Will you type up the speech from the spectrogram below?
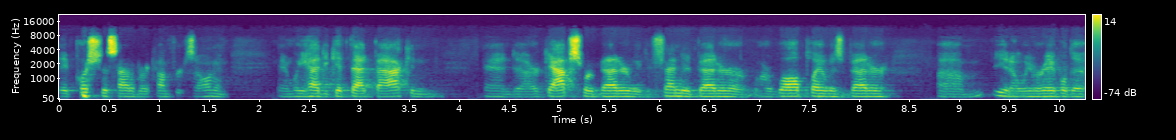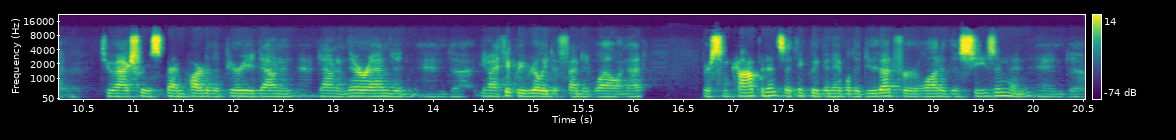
they pushed us out of our comfort zone, and and we had to get that back. And and our gaps were better. We defended better. Our, our wall play was better. Um, you know, we were able to to actually spend part of the period down in down in their end, and and uh, you know, I think we really defended well, and that there's some confidence. I think we've been able to do that for a lot of this season, and and uh,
